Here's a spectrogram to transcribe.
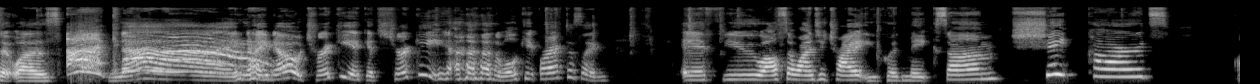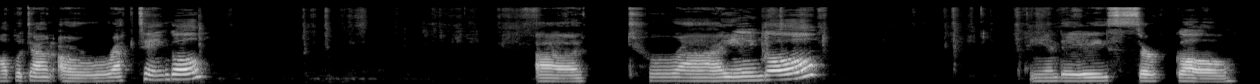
it was. Ah, Nine. I know. Tricky. It gets tricky. we'll keep practicing. If you also want to try it, you could make some shape cards. I'll put down a rectangle, a triangle, and a circle. All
